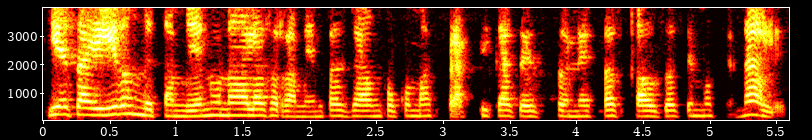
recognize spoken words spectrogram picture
Y es ahí donde también una de las herramientas ya un poco más prácticas son estas pausas emocionales.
